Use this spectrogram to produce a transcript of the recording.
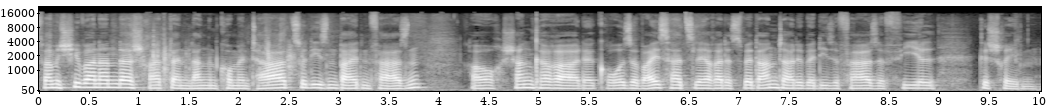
Swami Shivananda schreibt einen langen Kommentar zu diesen beiden Versen. Auch Shankara, der große Weisheitslehrer des Vedanta, hat über diese Verse viel geschrieben.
